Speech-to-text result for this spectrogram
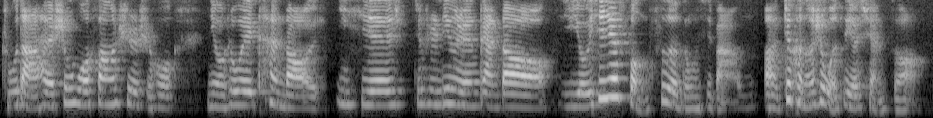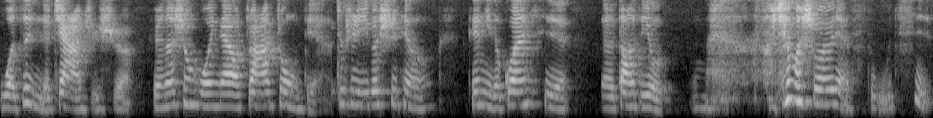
主导她的生活方式的时候。你有时候会看到一些就是令人感到有一些些讽刺的东西吧，啊，这可能是我自己的选择，我自己的价值是人的生活应该要抓重点，就是一个事情跟你的关系，呃，到底有，我这么说有点俗气，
